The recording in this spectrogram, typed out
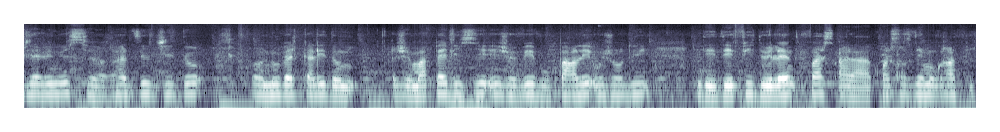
bienvenue sur Radio Jido en Nouvelle-Calédonie. Je m'appelle Lizzie et je vais vous parler aujourd'hui des défis de l'Inde face à la croissance démographique.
